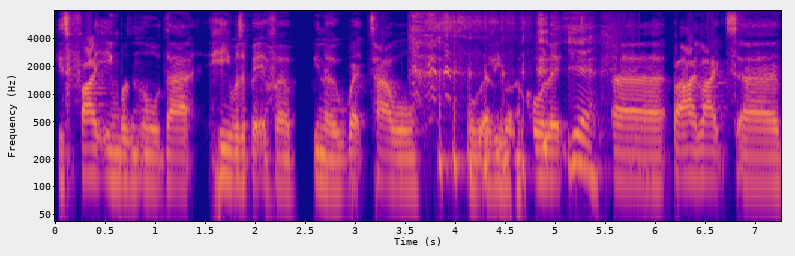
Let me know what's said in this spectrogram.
his fighting wasn't all that. He was a bit of a you know wet towel or whatever you want to call it. yeah. Uh, but I liked uh,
